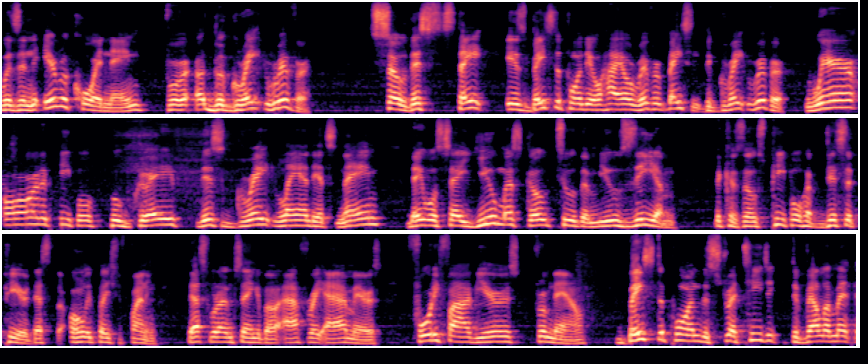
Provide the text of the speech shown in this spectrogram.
was an Iroquois name for uh, the Great River, so this state is based upon the Ohio River Basin, the Great River. Where are the people who gave this great land its name? They will say, You must go to the museum because those people have disappeared. That's the only place you're finding. That's what I'm saying about Afri Amers. 45 years from now, based upon the strategic development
